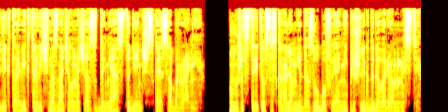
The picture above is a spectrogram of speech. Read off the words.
Виктор Викторович назначил на час дня студенческое собрание. Он уже встретился с королем Едозубов, и они пришли к договоренности.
